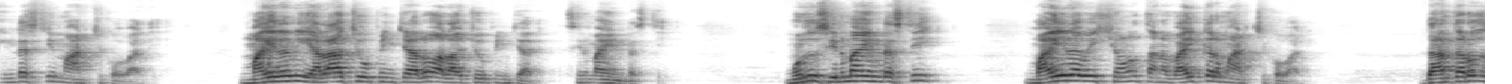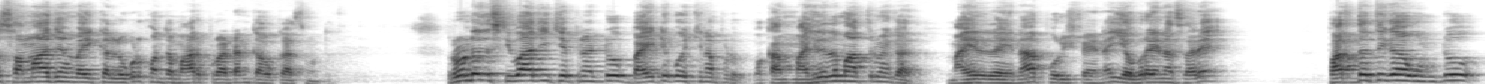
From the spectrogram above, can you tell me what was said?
ఇండస్ట్రీ మార్చుకోవాలి. మహిళను ఎలా చూపించాలో అలా చూపించాలి సినిమా ఇండస్ట్రీ. ముందు సినిమా ఇండస్ట్రీ మహిళ విషయంలో తన వైఖరి మార్చుకోవాలి. దాని తర్వాత సమాజం వైఖరిలో కూడా కొంత మార్పు రావడానికి అవకాశం ఉంటుంది. రెండోది శివాజీ చెప్పినట్టు బయటకు వచ్చినప్పుడు ఒక మహిళలు మాత్రమే కాదు మహిళలైనా పురుషులైనా ఎవరైనా సరే పద్ధతిగా ఉంటూ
